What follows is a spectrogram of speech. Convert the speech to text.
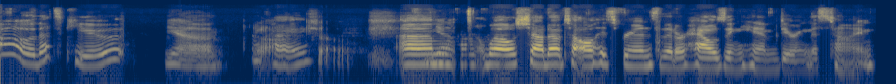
Oh, that's cute. Yeah. Okay. So Um, Yeah. well, shout out to all his friends that are housing him during this time.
